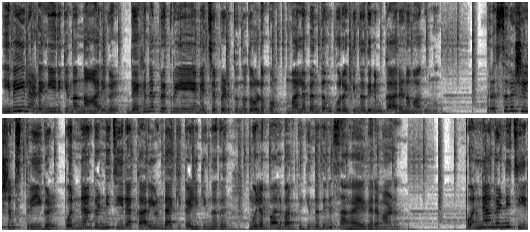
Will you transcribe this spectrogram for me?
ഇവയിൽ അടങ്ങിയിരിക്കുന്ന നാരുകൾ ദഹന പ്രക്രിയയെ മെച്ചപ്പെടുത്തുന്നതോടൊപ്പം മലബന്ധം കുറയ്ക്കുന്നതിനും കാരണമാകുന്നു. പ്രസവശേഷം സ്ത്രീകൾ പൊന്നാങ്കണ്ണി ചീര കറിയുണ്ടാക്കി കഴിക്കുന്നത് മുലപ്പാൽ വർദ്ധിക്കുന്നതിന് സഹായകരമാണ്. പൊന്നാങ്കണ്ണി ചീര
